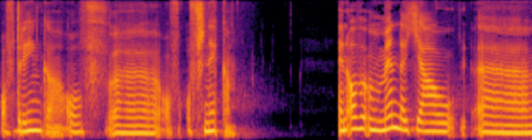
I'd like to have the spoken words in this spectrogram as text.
of drinken of, eh, of, of snacken. En op het moment dat jouw, eh,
